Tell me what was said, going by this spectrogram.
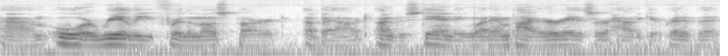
um, or really, for the most part, about understanding what empire is or how to get rid of it,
